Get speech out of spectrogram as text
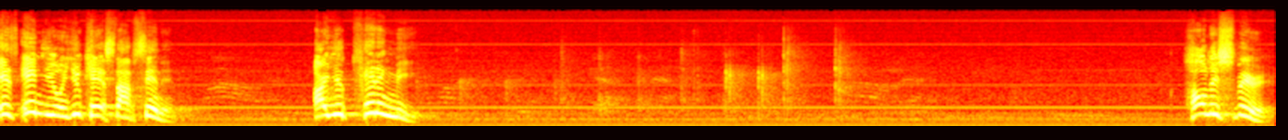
is in you and you can't stop sinning. Are you kidding me? Holy Spirit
